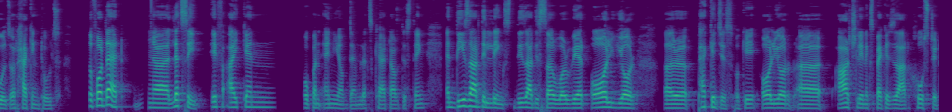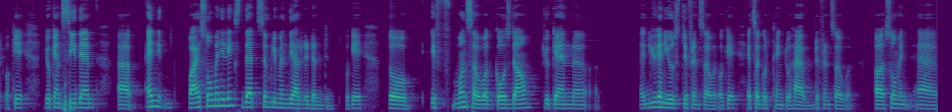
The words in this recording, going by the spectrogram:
tools or hacking tools. So for that uh, let's see. If i can open any of them. Let's cat out this thing. And these are the links. These are the server where all your uh, packages okay? All your uh, arch linux packages are hosted okay? You can see them uh, and why so many links that simply mean they are redundant okay? So if one server goes down you can uh, you can use different server okay? It's a good thing to have different server uh, so many uh,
